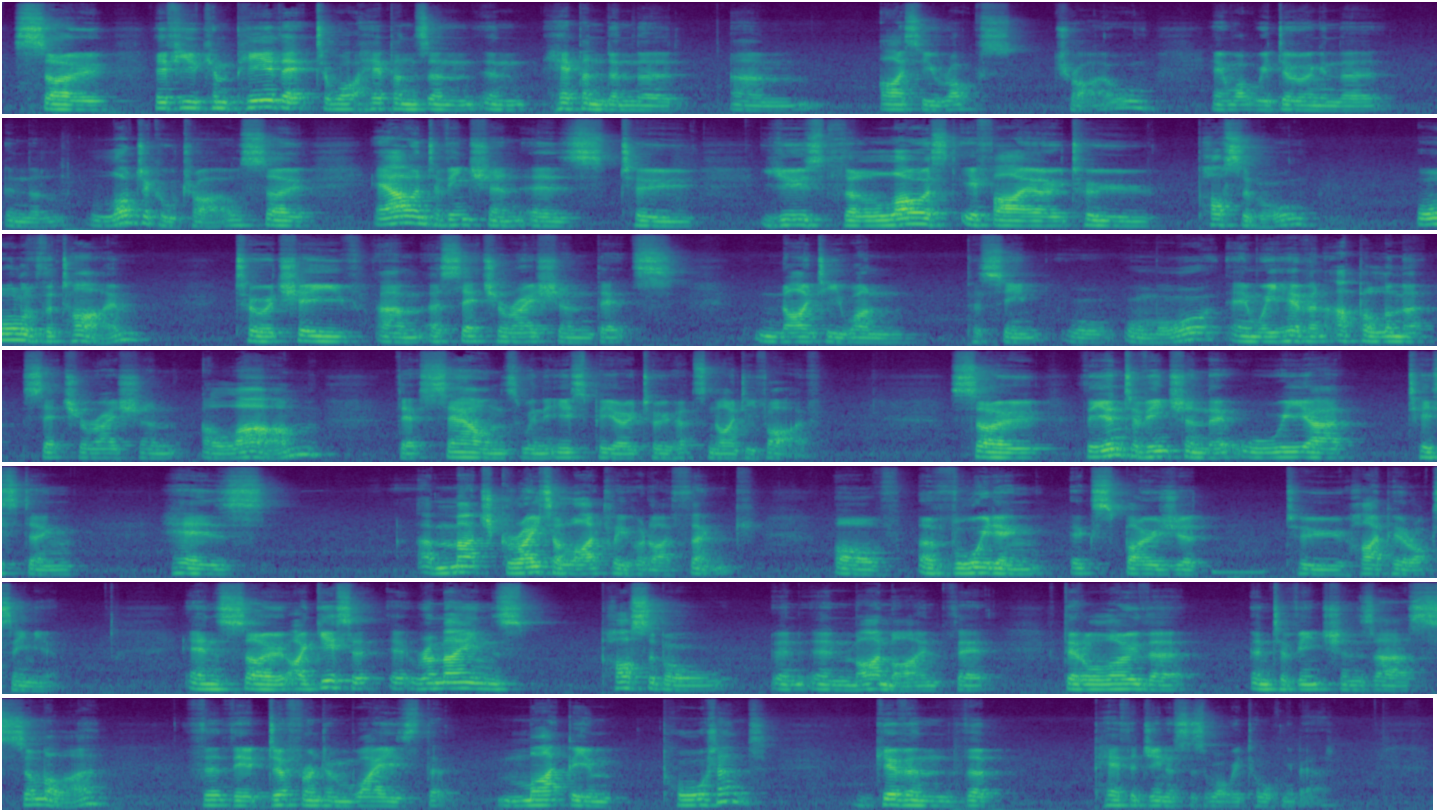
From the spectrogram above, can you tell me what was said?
So if you compare that to what happens in, in happened in the um, ICU-ROX trial and what we're doing in the in the logical trials, so our intervention is to use the lowest FiO2 possible all of the time to achieve um, a saturation that's 91% or, or more, and we have an upper limit saturation alarm that sounds when the SpO2 hits 95. So the intervention that we are testing has a much greater likelihood, I think, of avoiding exposure to hyperoxemia. And so I guess it, it remains possible in, in my mind that that although the interventions are similar, that they're different in ways that might be important given the pathogenesis of what we're talking about.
